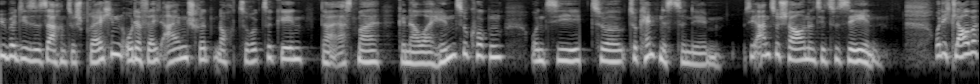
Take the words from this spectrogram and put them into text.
über diese Sachen zu sprechen oder vielleicht einen Schritt noch zurückzugehen, da erstmal genauer hinzugucken und sie zur, zur Kenntnis zu nehmen, sie anzuschauen und sie zu sehen. Und ich glaube,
